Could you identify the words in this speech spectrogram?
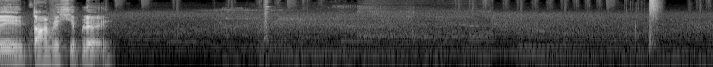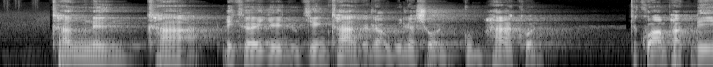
รีตามในคลิปเลยครั้งหนึ่งข้าได้เคยยืนอยู่เคียงข้างกับเราวิรชนกลุ่มห้าคน แต่ความพักดี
